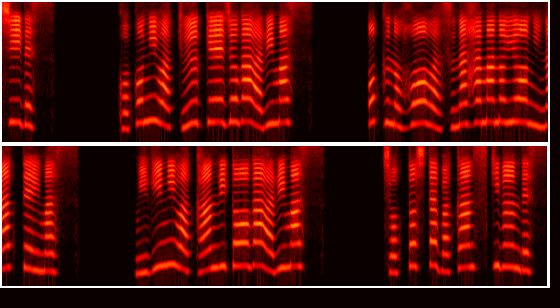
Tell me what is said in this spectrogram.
しいです。ここには休憩所があります。奥の方は砂浜のようになっています。右には管理棟があります。ちょっとしたバカンス気分です。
